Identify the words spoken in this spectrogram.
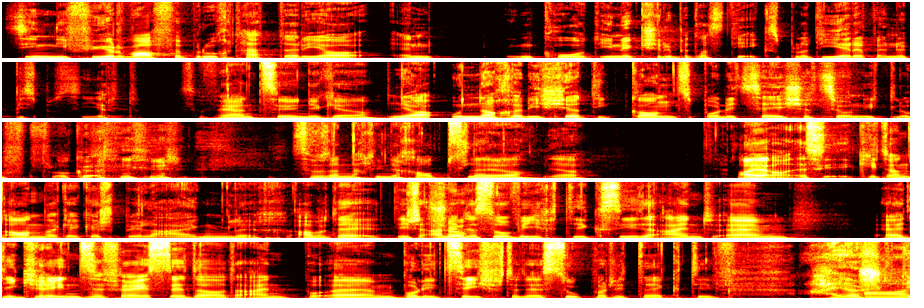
seine Feuerwaffe braucht, hat er ja einen, einen Code reingeschrieben, dass die explodieren, wenn etwas passiert. So Fernzündung, ja. Ja, und nachher ist ja die ganze Polizeistation in die Luft geflogen. So dann eine kleine Kapsel, ja. ja. Ah ja, es gibt einen anderen Gegenspieler eigentlich. Aber der, der ist auch Schon. nicht so wichtig gewesen. Der ein, ähm, äh, die Grinsefresse da, der ein ähm, Polizist, der Superdetective. Ah ja, Ah, stimmt.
